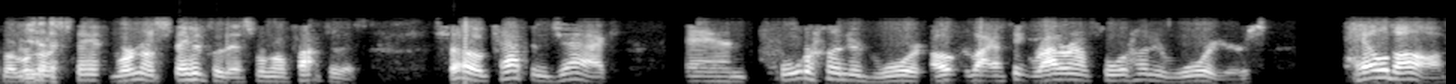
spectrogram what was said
but we're yeah. going to stand. We're going to stand for this. We're going to fight for this." So Captain Jack and 400 war, oh, like I think right around 400 warriors, held off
